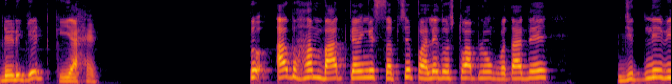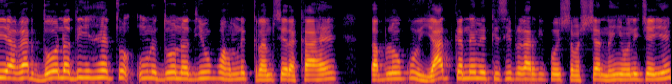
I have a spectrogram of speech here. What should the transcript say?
डेडिकेट किया है। तो अब हम बात करेंगे, सबसे पहले दोस्तों आप लोगों को बता दें जितनी भी अगर दो नदी हैं तो उन दो नदियों को हमने क्रम से रखा है। तब लोगों को याद करने में किसी प्रकार की कोई समस्या नहीं होनी चाहिए।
